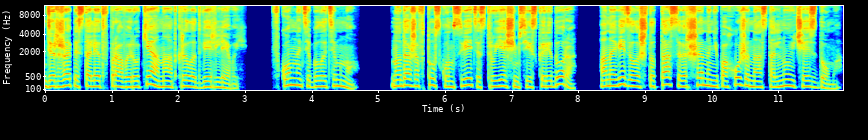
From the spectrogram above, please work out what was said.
Держа пистолет в правой руке, она открыла дверь левой. В комнате было темно, но даже в тусклом свете, струящемся из коридора, она видела, что та совершенно не похожа на остальную часть дома.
